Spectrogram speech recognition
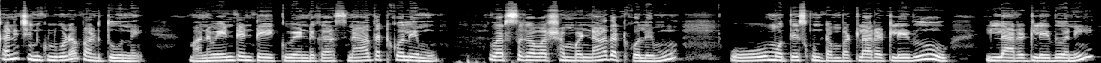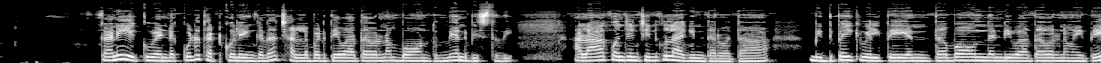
కానీ చినుకులు కూడా పడుతూ ఉన్నాయి. మనం ఏంటంటే ఎక్కువ ఎండ కాసినా తట్టుకోలేము. వరుసగా వర్షం పడినా తట్టుకోలేము. ఓ మొత్తేసుకుంటాం. బట్టలు ఆరట్లేదు ఇల్లు ఆరట్లేదు అని కానీ ఎక్కువ ఎండకు కూడా తట్టుకోలేం కదా. చల్లబడితే వాతావరణం బాగుంటుంది అనిపిస్తుంది. అలా కొంచెం చినుకు లాగిన తర్వాత మిద్దిపైకి వెళ్తే ఎంత బాగుందండి వాతావరణం అయితే.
